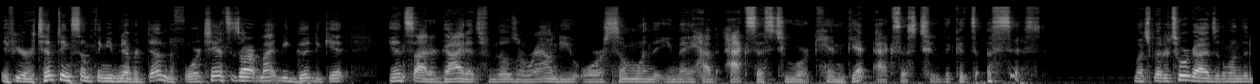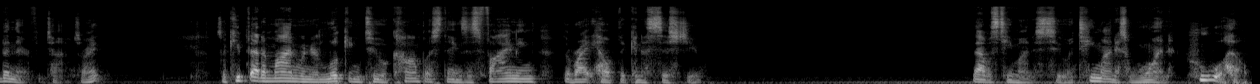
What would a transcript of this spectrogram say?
If you're attempting something you've never done before, chances are it might be good to get insider guidance from those around you or someone that you may have access to or can get access to that could assist. Much better tour guides are the ones that have been there a few times, right? So keep that in mind when you're looking to accomplish things is finding the right help that can assist you. That was T minus two. And T minus one, who will help?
